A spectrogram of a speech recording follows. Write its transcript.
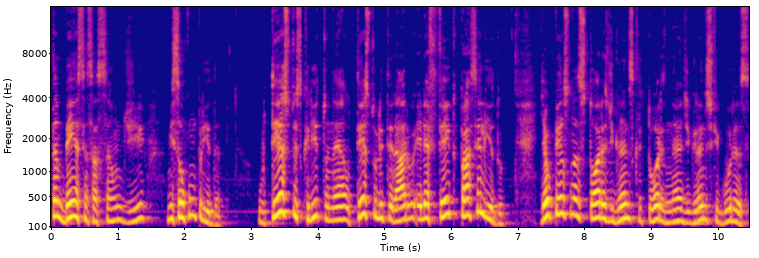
também é a sensação de missão cumprida. O texto escrito, né, o texto literário, ele é feito para ser lido. E eu penso nas histórias de grandes escritores, né, de grandes figuras,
